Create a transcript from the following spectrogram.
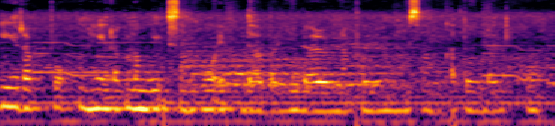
hirap po ang hirap maging isang OFW lalo na po yung isang katulad ko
